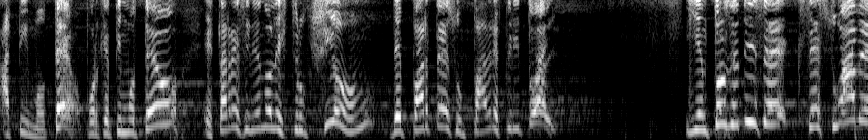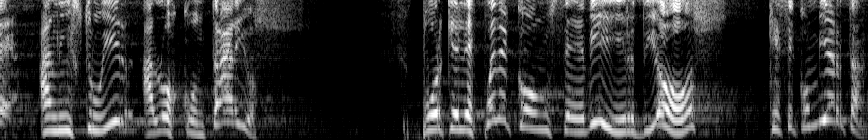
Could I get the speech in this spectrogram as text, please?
a Timoteo, porque Timoteo está recibiendo la instrucción de parte de su padre espiritual. Y entonces dice, sé suave al instruir a los contrarios, porque les puede concebir Dios que se conviertan.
